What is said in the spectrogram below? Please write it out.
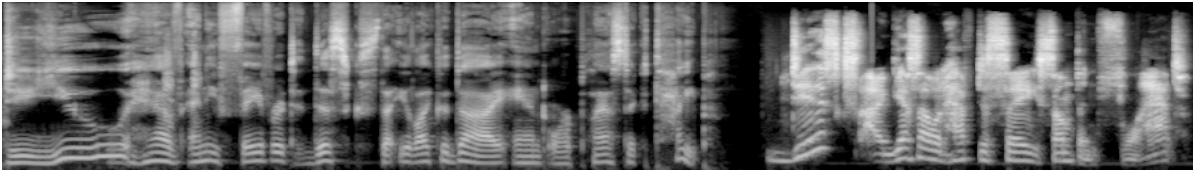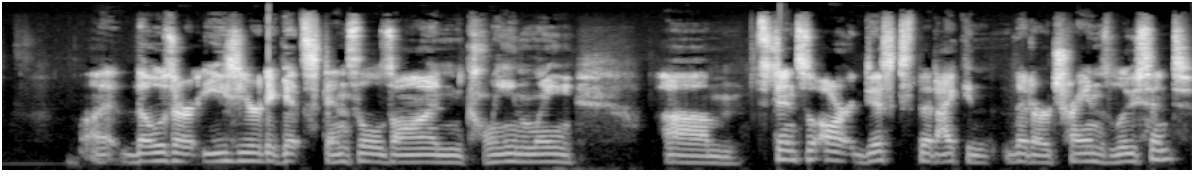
Do you have any favorite discs that you like to dye and or plastic type? Discs, I guess I would have to say something flat. Uh, those are easier to get stencils on cleanly. Um, stencil art discs that I can that are translucent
